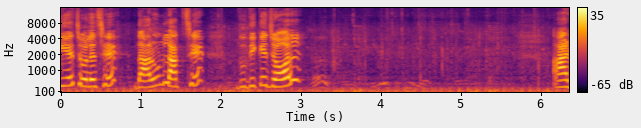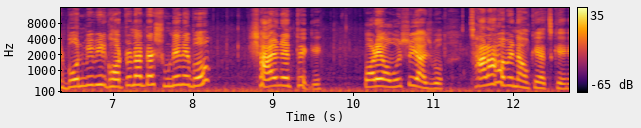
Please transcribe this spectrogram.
দিয়ে চলেছে। দারুণ লাগছে। দুদিকে জল। আর বনবিবির ঘটনাটা শুনে নেব সায়নের থেকে। পরে অবশ্যই আসব। ছাড়া হবে না ওকে আজকে।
